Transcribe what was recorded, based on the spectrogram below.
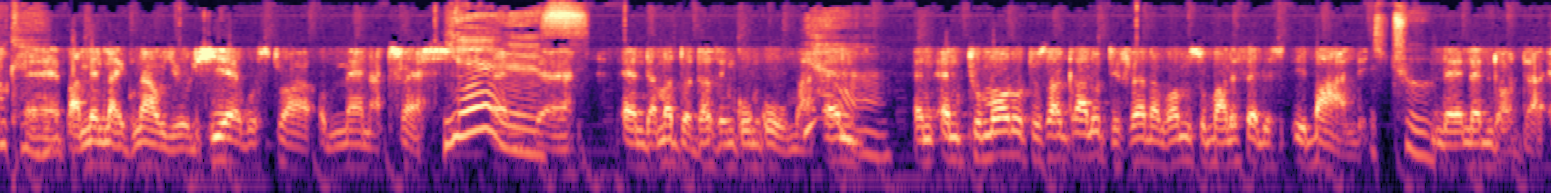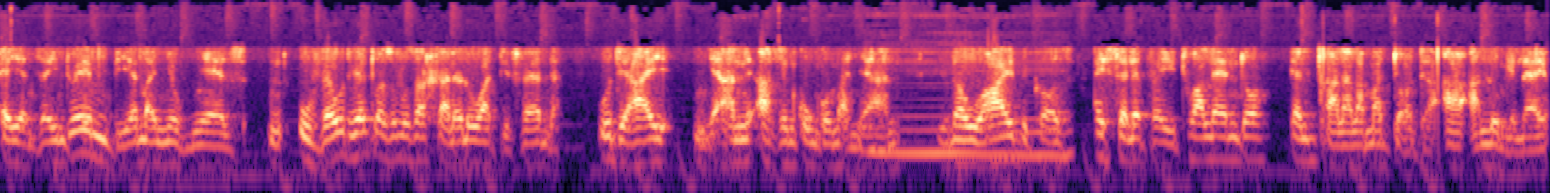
Okay. Uh, but I mean, like now you'll hear kusithiwa men are trash. Yes. And, uh, and amadoda azenkunkuma Yeah. and and and tomorrow tusaqala udifenda ngomso ubalisele ibali. Le le ndoda eyenze into embi emanyukunyezi. Uve uthi ngexesha ubusarhalela uwadifenda uthi hayi nyhani azenkunkuma nyhani. You know why? Because ayicelebrayithwa le nto eli cala lamadoda alungileyo.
